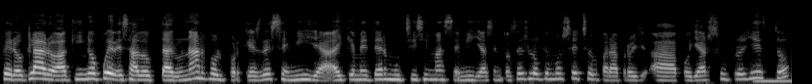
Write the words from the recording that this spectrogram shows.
pero claro, aquí no puedes adoptar un árbol porque es de semilla, hay que meter muchísimas semillas. Entonces, lo que hemos hecho para apoyar su proyecto,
